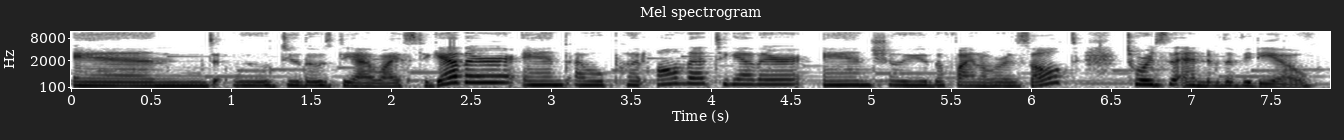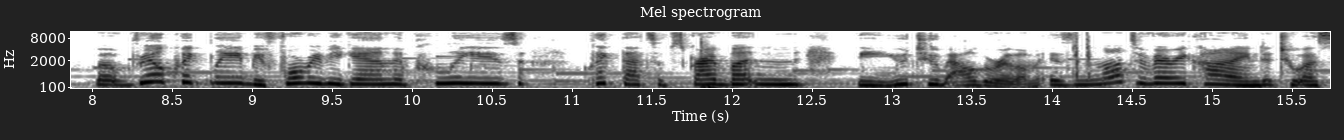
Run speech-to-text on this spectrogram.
And we will do those DIYs together and I will put all that together and show you the final result towards the end of the video. But real quickly, before we begin, please click that subscribe button. The YouTube algorithm is not very kind to us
